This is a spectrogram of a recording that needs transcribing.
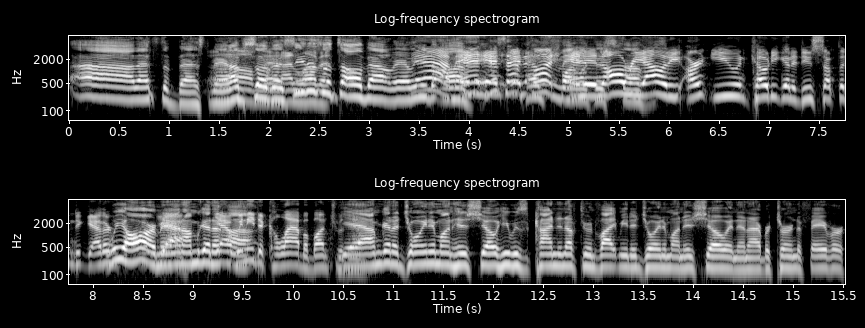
Oh, that's the best, man. I'm Oh, so man, good. I See, this love is what it's all about, man. We Yeah, need to man. Let's have fun, man. And in all stuff. reality, aren't you and Cody going to do something together? We are, man. Yeah. I'm gonna. yeah, we uh, need to collab a bunch with Yeah, him. Yeah, I'm going to join him on his show. He was kind enough to invite me to join him on his show, and then I returned the favor.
